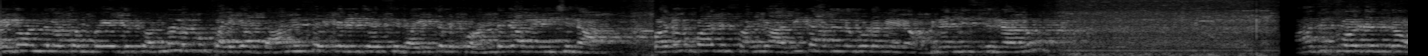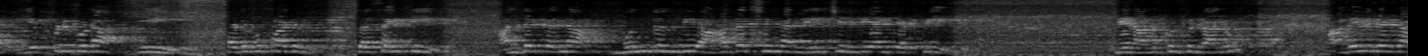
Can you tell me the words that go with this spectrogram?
ఐదు వందల తొంభై ఐదు టన్నులకు పైగా ధాన్య సేకరణ చేసి రైతులకు అండగా నిలిచిన పడుగుబాటు సంఘ అధికారులను కూడా నేను అభినందిస్తున్నాను. ఆదుకోవడంలో ఎప్పుడు కూడా ఈ పడుగుపాడు సొసైటీ అందరికన్నా ముందుంది ఆదర్శంగా నిలిచింది అని చెప్పి నేను అనుకుంటున్నాను. అదేవిధంగా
